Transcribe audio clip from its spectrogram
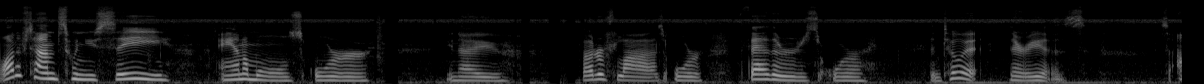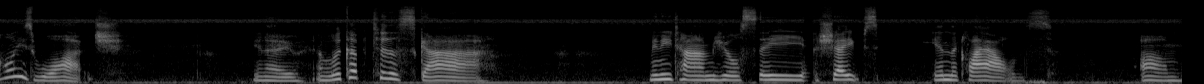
a lot of times when you see animals or, you know, butterflies or feathers or into it, there is. So always watch, you know, and look up to the sky. Many times you'll see shapes in the clouds. Um,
